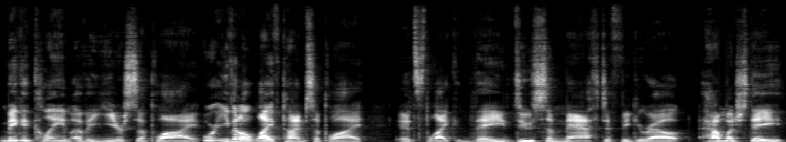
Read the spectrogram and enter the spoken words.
make a claim of a year supply or even a lifetime supply it's like they do some math to figure out how much they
